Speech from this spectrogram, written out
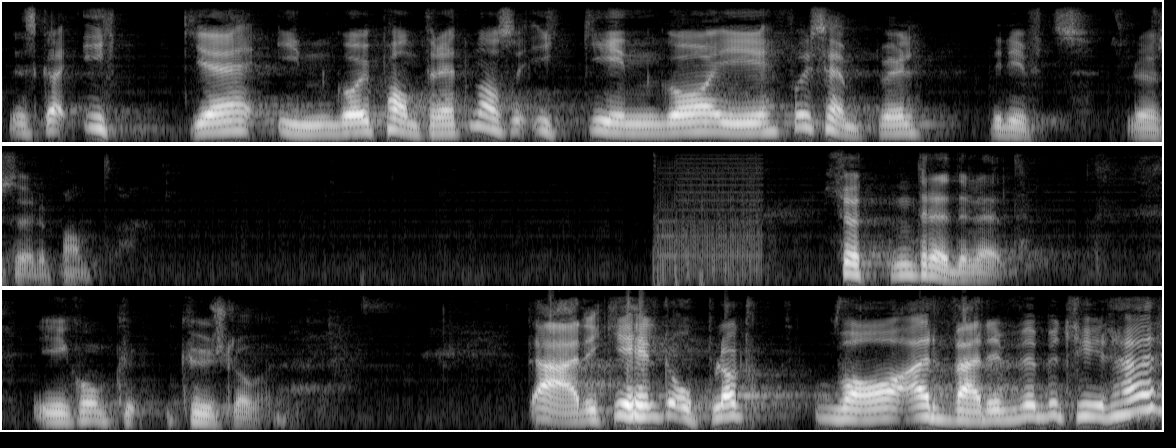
det skal ikke inngå i panteretten, altså ikke inngå i f.eks. driftsløsørepante. 17 tredje ledd i konkursloven. Det er ikke helt opplagt hva ervervet betyr her.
